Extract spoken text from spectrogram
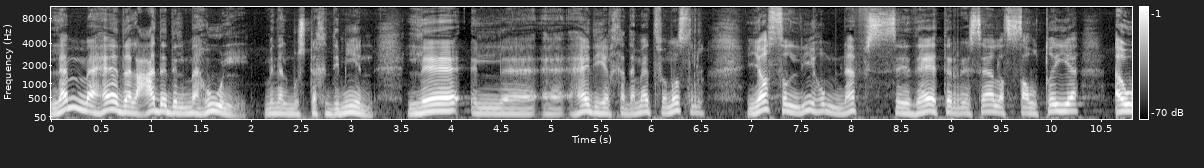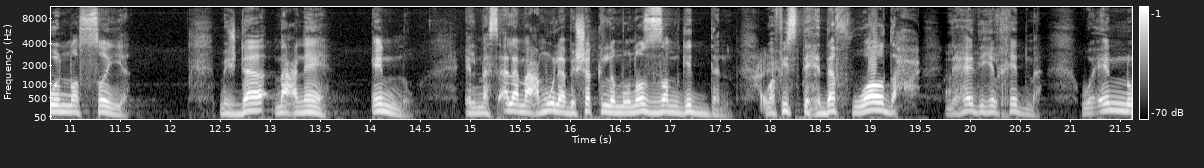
لما هذا العدد المهول من المستخدمين لهذه الخدمات في مصر يصل ليهم نفس ذات الرسالة الصوتية أو النصية. مش ده معناه إنه المسألة معمولة بشكل منظم جدا وفي استهداف واضح لهذه الخدمة وإنه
